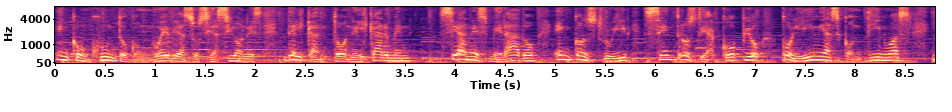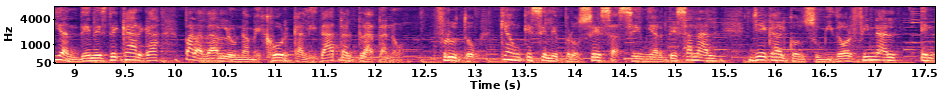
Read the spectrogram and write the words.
en conjunto con nueve asociaciones del Cantón El Carmen, se han esmerado en construir centros de acopio con líneas continuas y andenes de carga para darle una mejor calidad al plátano, fruto que aunque se le procesa semi-artesanal, llega al consumidor final en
